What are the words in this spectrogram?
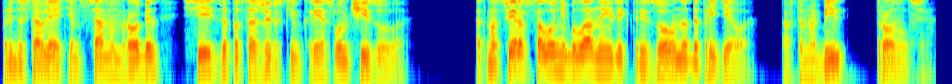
предоставляя тем самым Робин сесть за пассажирским креслом Чизуэлла. Атмосфера в салоне была наэлектризована до предела. Автомобиль тронулся.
